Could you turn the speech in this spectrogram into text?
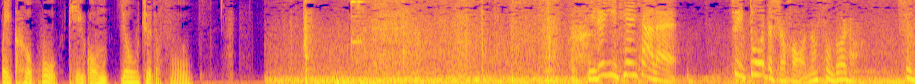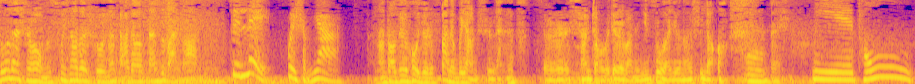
为客户提供优质的服务。你这一天下来，最多的时候能送多少？最多的时候，我们促销的时候能达到三四百吧。最累会什么样？可能到最后就是饭都不想吃了，就是想找个地儿往那一坐就能睡着。嗯，对。你从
